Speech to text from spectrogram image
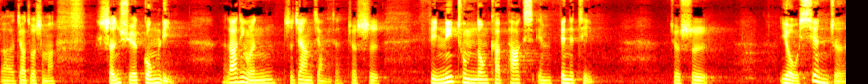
呃，叫做什么神学公理？拉丁文是这样讲的，就是 “finitum non capax infiniti”，就是有限者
